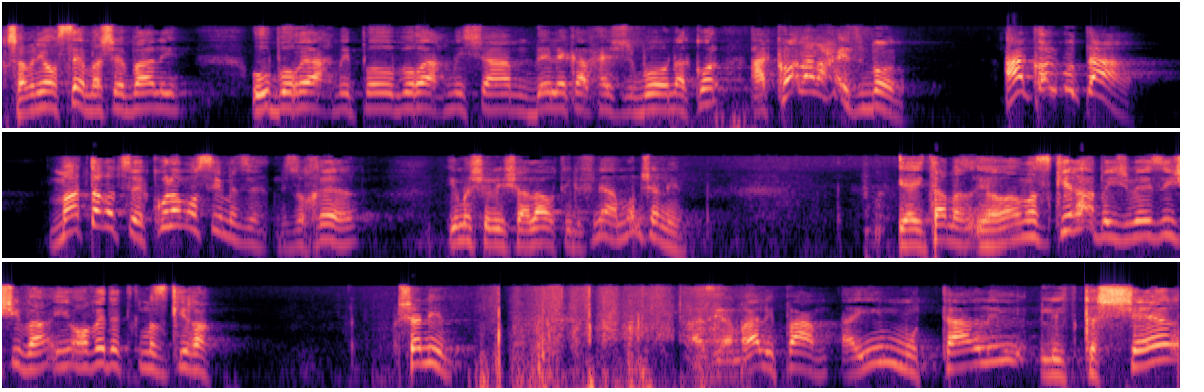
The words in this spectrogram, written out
עכשיו אני עושה מה שבא לי. הוא בורח מפה, הוא בורח משם, דלק על חשבון, הכל, הכל על החשבון. הכל מותר. מה אתה רוצה? כולם עושים את זה. אני זוכר, אמא שלי שאלה אותי לפני המון שנים. היא הייתה מזכירה באיזו ישיבה, היא עובדת כמזכירה. שנים. אז היא אמרה לי פעם, האם מותר לי להתקשר,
